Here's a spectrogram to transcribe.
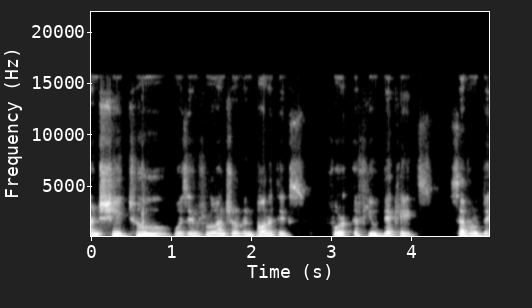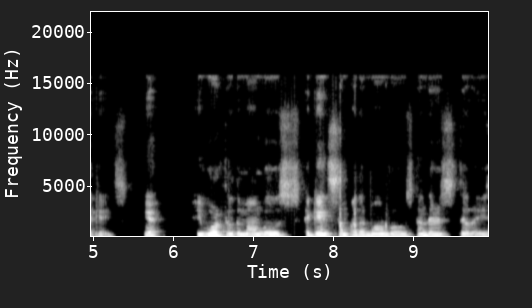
And she too was influential in politics for a few decades, several decades. Yeah. She worked with the Mongols against some other Mongols, and there is still a,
